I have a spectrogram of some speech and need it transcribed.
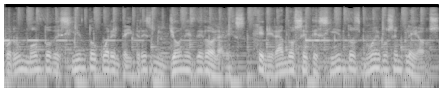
por un monto de 143 millones de dólares, generando 700 nuevos empleos.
